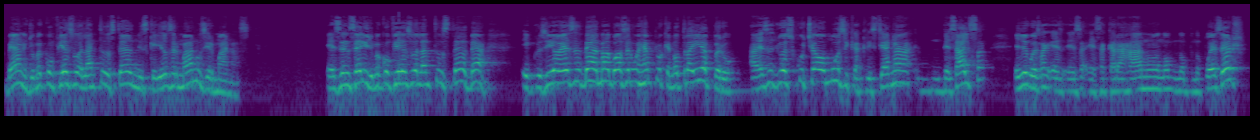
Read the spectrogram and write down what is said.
vean, yo me confieso delante de ustedes, mis queridos hermanos y hermanas. Es en serio, yo me confieso delante de ustedes. Vean, inclusive a veces, vean, más voy a hacer un ejemplo que no traía, pero a veces yo he escuchado música cristiana de salsa, y yo digo, esa, esa, esa carajada no, no, no, puede ser.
